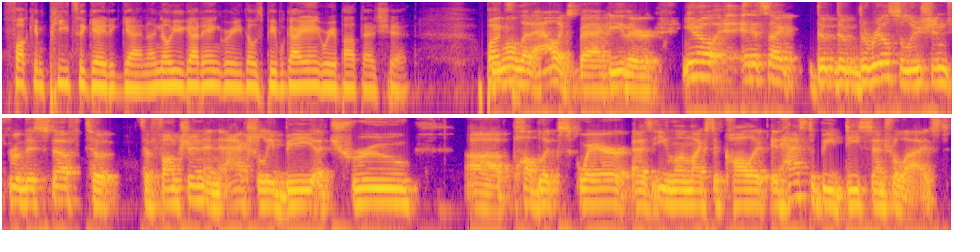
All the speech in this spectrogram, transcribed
fucking Pizzagate again. I know you got angry. Those people got angry about that shit. he But won't let Alex back either. You know, and it's like the, the the real solution for this stuff to to function and actually be a true uh, public square, as Elon likes to call it, it has to be decentralized.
